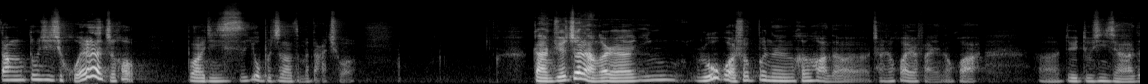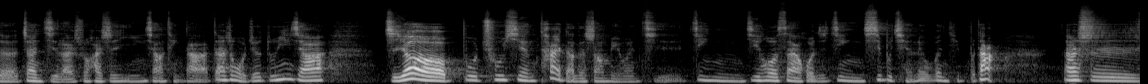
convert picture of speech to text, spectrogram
当东契奇回来了之后，布尔津吉斯又不知道怎么打球。感觉这两个人，应如果说不能很好的产生化学反应的话，呃，对独行侠的战绩来说还是影响挺大的。但是我觉得独行侠。只要不出现太大的伤病问题，进季后赛或者进西部前六问题不大。但是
